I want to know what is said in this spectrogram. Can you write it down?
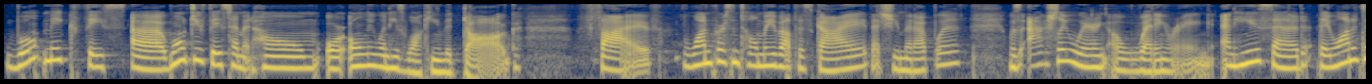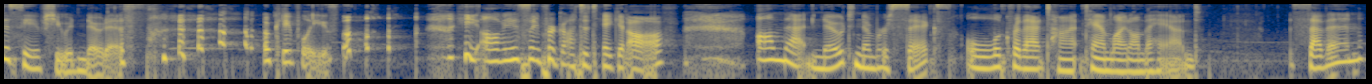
won't make face uh, won't do FaceTime at home or only when he's walking the dog. Five, one person told me about this guy that she met up with was actually wearing a wedding ring and he said they wanted to see if she would notice. okay, please. he obviously forgot to take it off. On that note, number six, look for that tan line on the hand. Seven,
